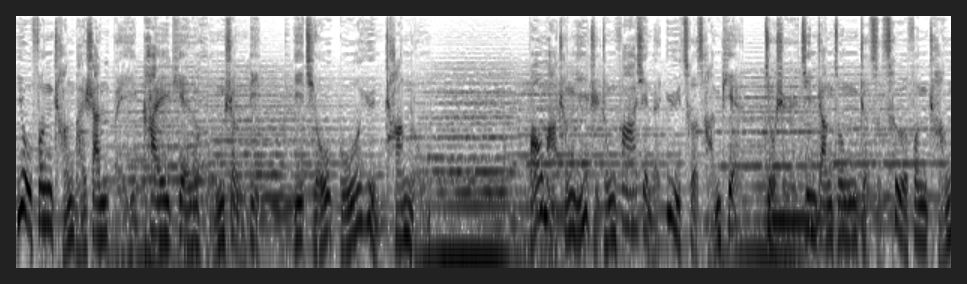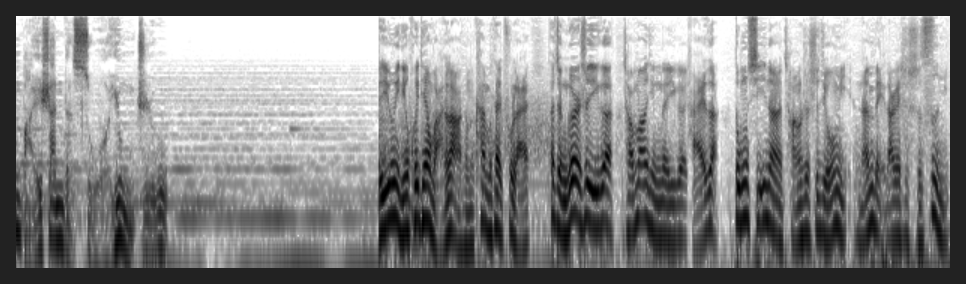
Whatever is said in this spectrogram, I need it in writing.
又封长白山为开天弘圣地，以求国运昌隆。宝马城遗址中发现的玉册残片，就是金章宗这次册封长白山的所用之物。因为已经回填完了，可能看不太出来。它整个是一个长方形的一个台子，东西呢长是十九米，南北大概是十四米。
